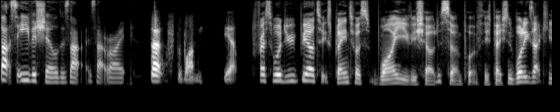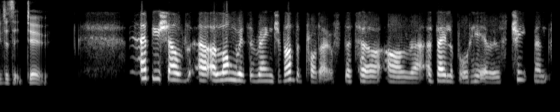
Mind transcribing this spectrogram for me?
That's Evusheld, is that is that right? That's the one. Yeah. Professor Ward, would you be able to explain to us why Evusheld is so important for these patients? What exactly does it do? Evusheld, uh, along with a range of other products that are, are uh, available here as treatments,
